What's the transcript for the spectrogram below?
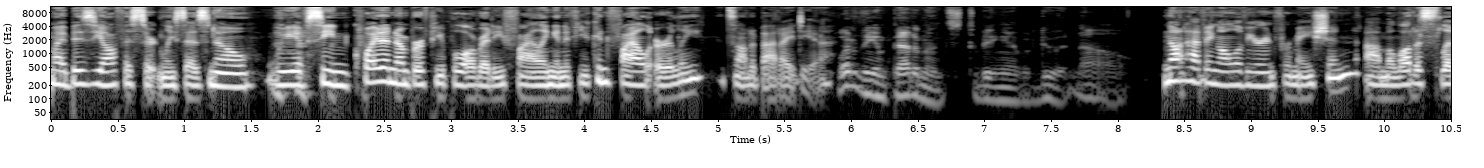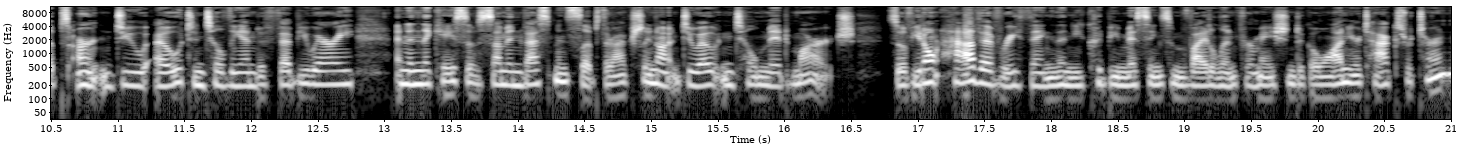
My busy office certainly says no. We have seen quite a number of people already filing, and if you can file early, it's not a bad idea. What are the impediments to being able to do it now? Not having all of your information. Um, a lot of slips aren't due out until the end of February. And in the case of some investment slips, they're actually not due out until mid March. So if you don't have everything, then you could be missing some vital information to go on your tax return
